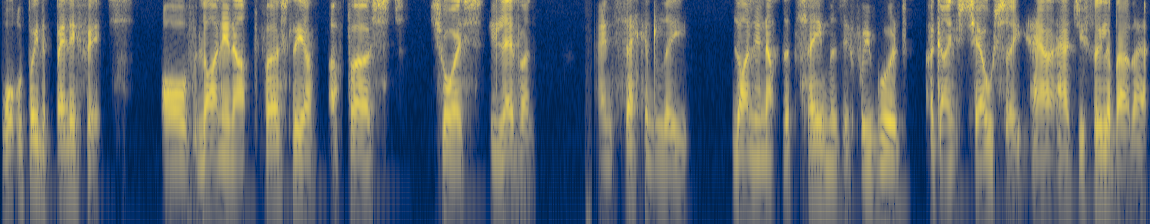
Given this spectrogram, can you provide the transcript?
what would be the benefits of lining up, firstly, a, a first choice 11, and secondly, lining up the team as if we would against Chelsea? How, how do you feel about that?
